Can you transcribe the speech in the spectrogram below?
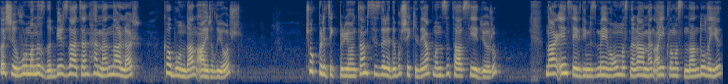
Kaşığı vurmanızla bir zaten hemen narlar kabuğundan ayrılıyor. Çok pratik bir yöntem. Sizlere de bu şekilde yapmanızı tavsiye ediyorum. Nar en sevdiğimiz meyve olmasına rağmen ayıklamasından dolayı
